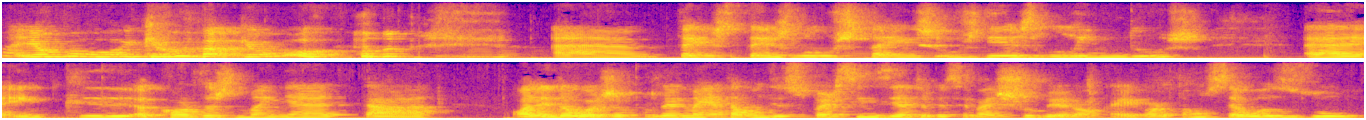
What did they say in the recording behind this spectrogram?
Ah, eu vou, é que eu, é que eu vou. Uh, tens, tens luz, tens os dias lindos uh, em que acordas de manhã, está. Olha, ainda hoje, acordei de manhã, estava um dia super cinzento, eu pensei, vai chover, ok, agora está um céu azul,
